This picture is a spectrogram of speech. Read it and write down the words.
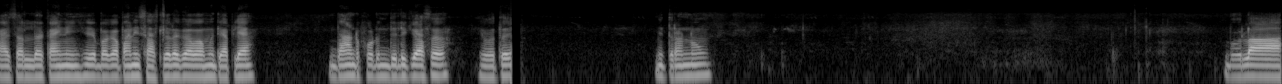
काय चाललं काय नाही हे बघा पाणी साचलेलं गावामध्ये आपल्या दांड फोडून दिली की असं हे होतं मित्रांनो बोला.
